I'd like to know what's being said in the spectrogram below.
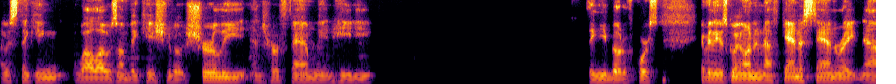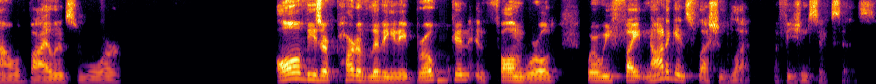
I was thinking while I was on vacation about Shirley and her family in Haiti. Thinking about, of course, everything that's going on in Afghanistan right now, violence, war. All of these are part of living in a broken and fallen world where we fight not against flesh and blood, Ephesians 6 says,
